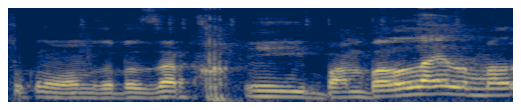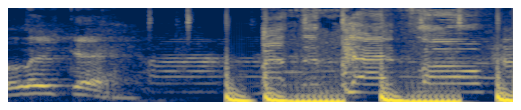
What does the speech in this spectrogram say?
Шукну вам за базар. І бамбалейл, flow.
